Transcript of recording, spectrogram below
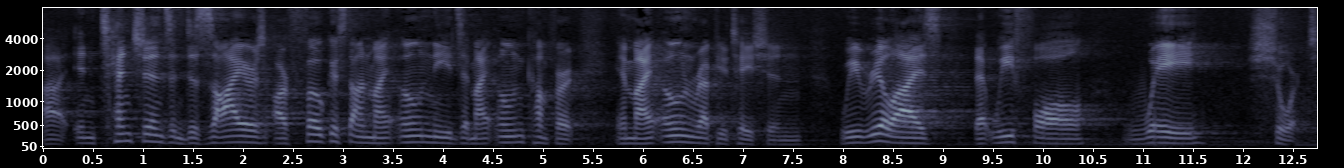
uh, intentions and desires are focused on my own needs and my own comfort and my own reputation, we realize that we fall way short.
